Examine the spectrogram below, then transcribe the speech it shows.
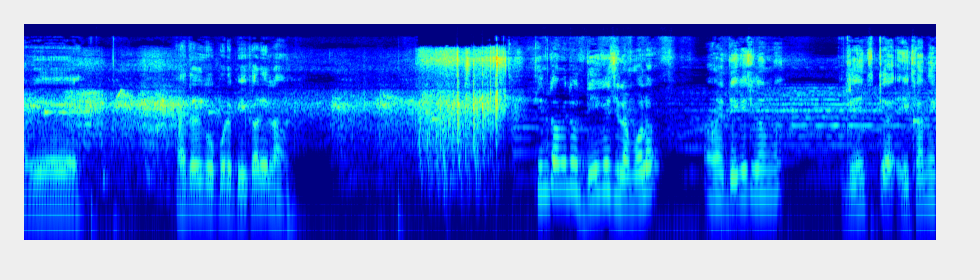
আরে, আমি তাহলে কি ওপরে বেকার এলাম? কিন্তু আমি তো দেখেছিলাম, বলো। আমি দেখেছিলাম না। রেঞ্জটা এখানে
